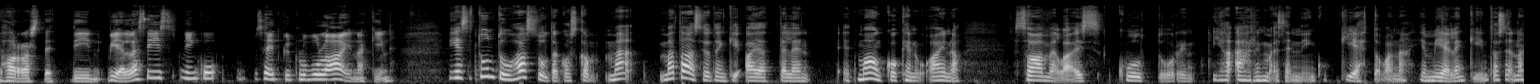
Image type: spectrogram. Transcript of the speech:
harrastettiin vielä siis niin kuin 70-luvulla ainakin. Ja se tuntuu hassulta, koska mä, mä taas jotenkin ajattelen, että mä oon kokenut aina saamelaiskulttuurin ihan äärimmäisen niin kuin kiehtovana ja mm. mielenkiintoisena.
